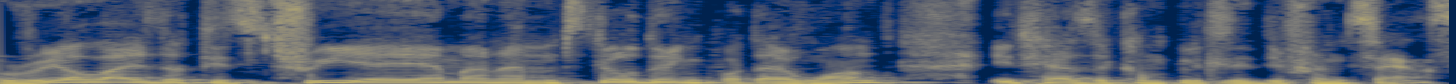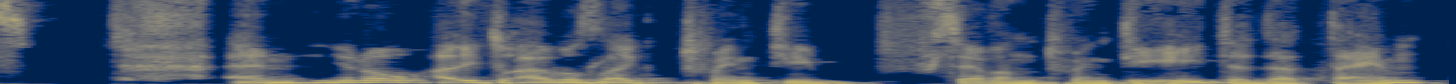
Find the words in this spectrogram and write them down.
realize that it's 3 a.m. and I'm still doing what I want. It has a completely different sense. And, you know, I, I was like 27, 28 at that time.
